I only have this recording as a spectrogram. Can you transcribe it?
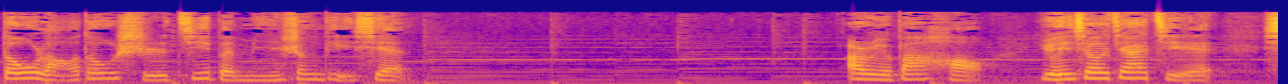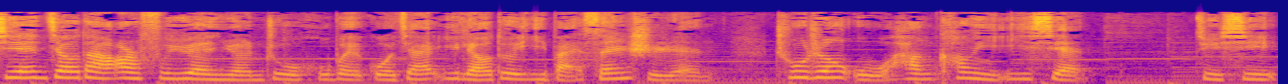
兜牢兜实基本民生底线。二月八号。元宵佳节，西安交大二附院援助湖北国家医疗队一百三十人出征武汉抗疫一线。据悉，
